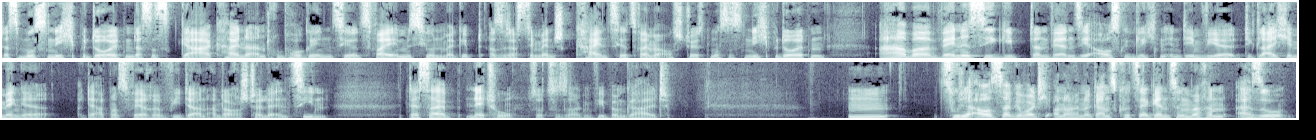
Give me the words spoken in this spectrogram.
das muss nicht bedeuten, dass es gar keine anthropogenen CO2-Emissionen mehr gibt, also dass der Mensch kein CO2 mehr ausstößt, muss es nicht bedeuten. Aber wenn es sie gibt, dann werden sie ausgeglichen, indem wir die gleiche Menge der Atmosphäre wieder an anderer Stelle entziehen. Deshalb netto sozusagen, wie beim Gehalt. Mm, zu der Aussage wollte ich auch noch eine ganz kurze Ergänzung machen. Also,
